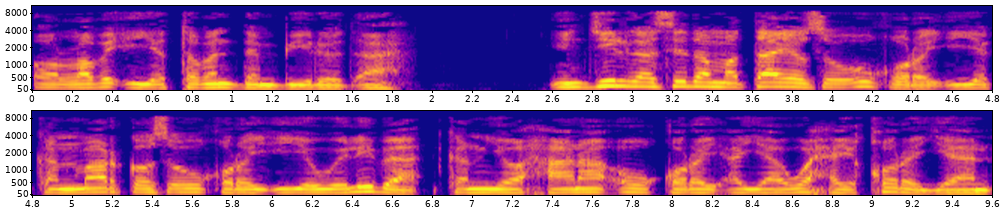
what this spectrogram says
oo laba iyo toban dembiilood ah. Injiilka sida matayos uu u qoray iyo kan markos uu qoray iyo weliba kan yooxanaa uu qoray ayaa waxay qorayaan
